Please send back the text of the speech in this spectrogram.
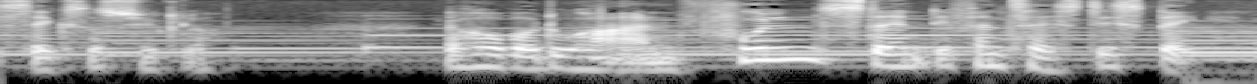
Sex og Cykler. Jeg håber, du har en fuldstændig fantastisk dag.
